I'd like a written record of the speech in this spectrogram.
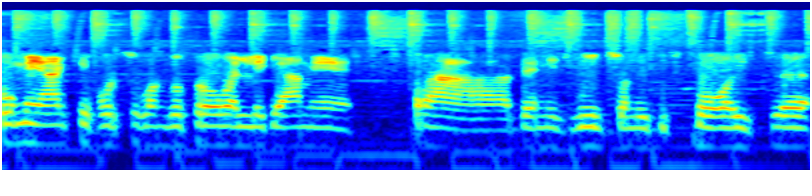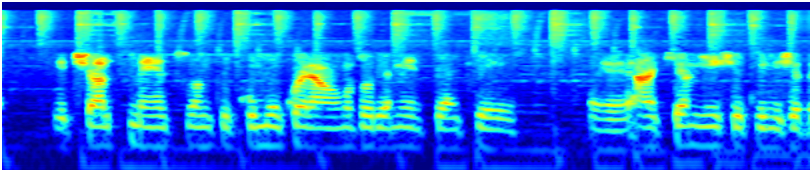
come anche forse quando trova il legame tra Dennis Wilson dei Beach Boys e Charles Manson che comunque erano notoriamente anche, eh, anche amici e quindi c'è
